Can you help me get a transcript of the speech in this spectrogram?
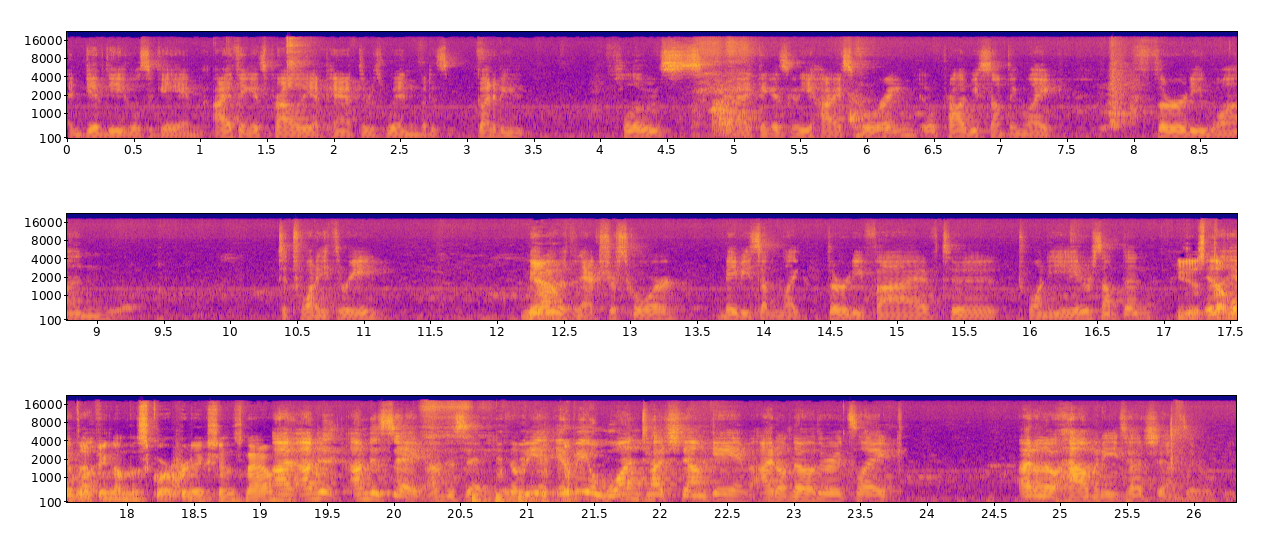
and give the Eagles a game. I think it's probably a Panthers win, but it's going to be close, and I think it's going to be high scoring. It'll probably be something like 31 to 23, maybe Yeah. with an extra score. Maybe something like 35 to 28 or something. You just It'll- double dipping on the score predictions now? I, I'm just, I'm just saying, I'm just saying. It'll be, it'll be a one touchdown game. I don't know whether it's like, I don't know how many touchdowns there will be.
